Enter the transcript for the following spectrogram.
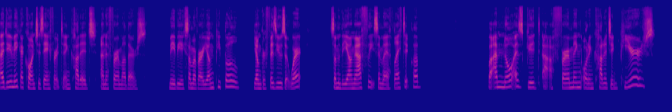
I do make a conscious effort to encourage and affirm others. Maybe some of our young people, younger physios at work, some of the young athletes in my athletic club but I'm not as good at affirming or encouraging peers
